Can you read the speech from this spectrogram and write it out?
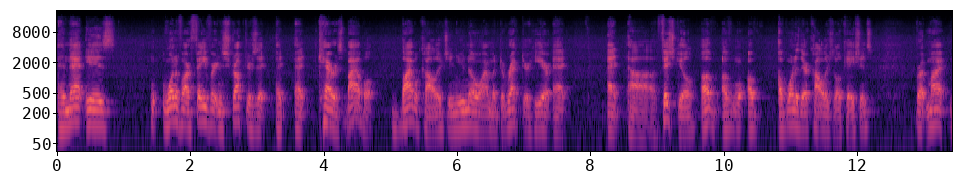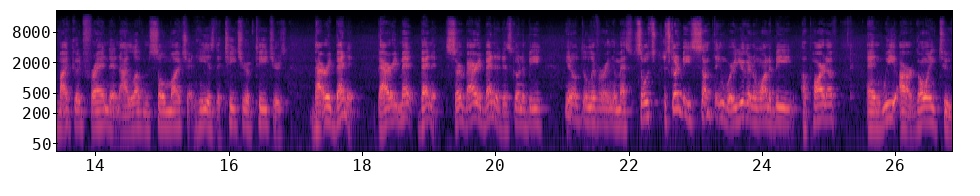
and that is one of our favorite instructors at, at, at Charis Bible Bible College, and you know I'm a director here at at uh, Fishkill of, of, of, of one of their college locations. But my, my good friend, and I love him so much, and he is the teacher of teachers, Barry Bennett. Barry Bennett, Sir Barry Bennett is going to be, you know, delivering a message. So it's, it's going to be something where you're going to want to be a part of, and we are going to.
